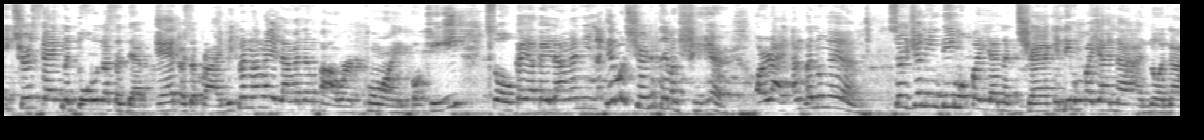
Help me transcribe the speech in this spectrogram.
teachers kahit nagturo na sa DepEd or sa private, nangangailangan ng PowerPoint. Okay? So, kaya kailangan nila, kaya mag-share na tayo mag-share. Alright, ang tanong ngayon, Surgeon, hindi mo pa yan na-check, hindi mo pa yan na, ano, na,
